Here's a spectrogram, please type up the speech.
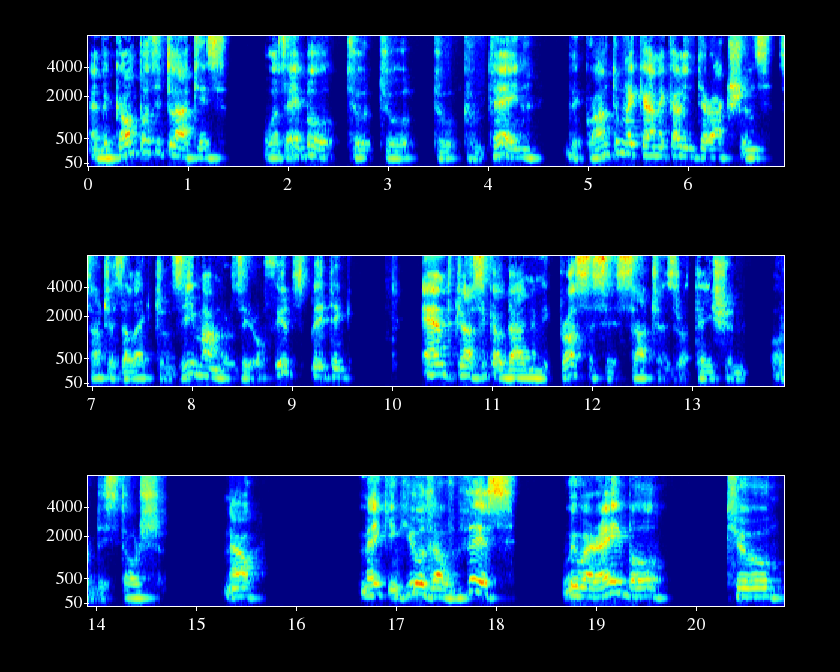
And the composite lattice was able to, to, to contain the quantum mechanical interactions such as electron Zeeman or zero field splitting and classical dynamic processes such as rotation or distortion. Now, making use of this, we were able to,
